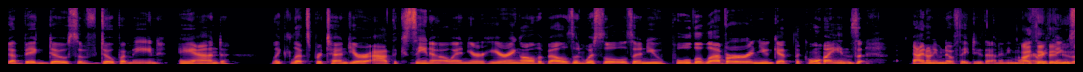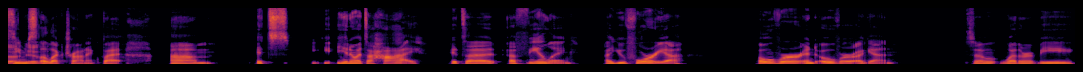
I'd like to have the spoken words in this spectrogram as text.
a big dose of dopamine, and like let's pretend you're at the casino and you're hearing all the bells and whistles, and you pull the lever and you get the coins. I don't even know if they do that anymore. I think Everything that. seems yeah. electronic, but um, it's you know, it's a high. It's a a feeling, a euphoria over and over again. So whether it be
